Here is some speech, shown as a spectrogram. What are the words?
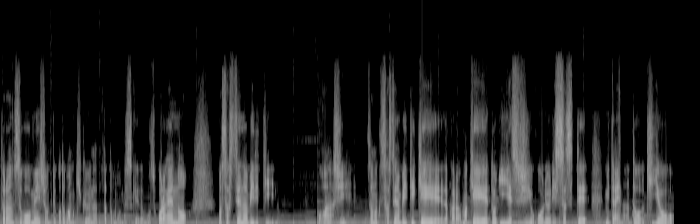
トランスフォーメーションって言葉も聞くようになったと思うんですけれども、そこら辺の、まあ、サステナビリティのお話、そのサステナビリティ経営だから、まあ、経営と ESG をこう両立させてみたいな、どう企業を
